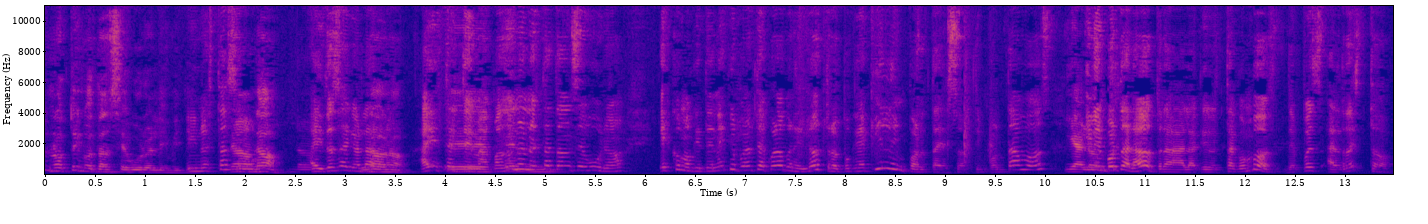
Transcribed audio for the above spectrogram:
No, no tengo tan seguro el límite. Y no está No, seguro. No. no. Ahí entonces hay que hablarlo. No, no. Ahí está el Eh, tema. Cuando uno no está tan seguro, es como que tenés que ponerte de acuerdo con el otro, porque ¿a quién le importa eso? ¿Te importa a vos? Y le importa a la otra, a la que está con vos. Después al resto,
